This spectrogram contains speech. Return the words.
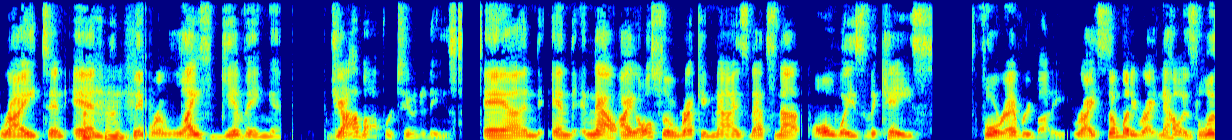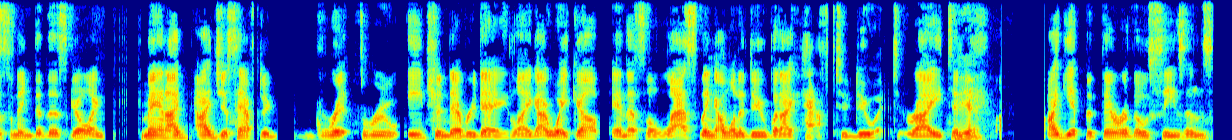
right? And and mm-hmm. they were life-giving job opportunities. And and now I also recognize that's not always the case for everybody, right? Somebody right now is listening to this going, "Man, I I just have to grit through each and every day. Like I wake up and that's the last thing I want to do, but I have to do it, right?" And yeah. I get that there are those seasons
